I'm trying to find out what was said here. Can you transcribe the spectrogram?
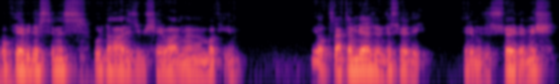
okuyabilirsiniz. Burada harici bir şey var mı? Hemen bakayım. Yok zaten biraz önce söylediklerimizi söylemiş.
